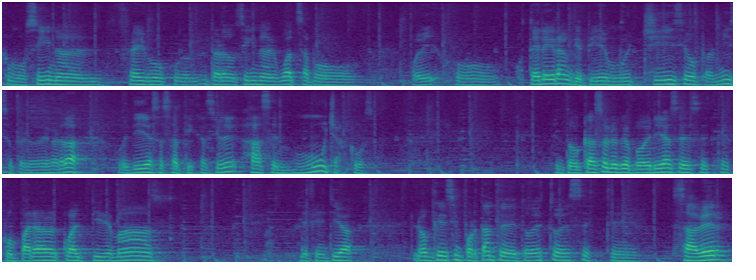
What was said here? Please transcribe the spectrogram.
como Signal, Facebook, perdón, Signal, WhatsApp o, Telegram que piden muchísimos permisos, pero de verdad, hoy día esas aplicaciones hacen muchas cosas. En todo caso, lo que podrías es este, comparar cuál pide más. En definitiva, lo que es importante de todo esto es este, saber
